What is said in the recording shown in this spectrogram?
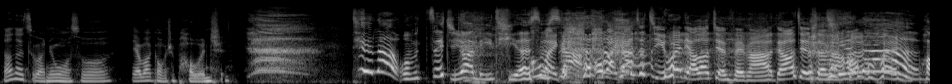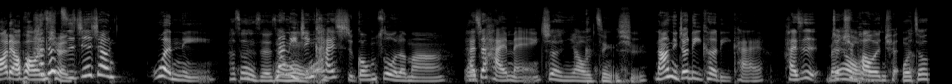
然后那主管就问我说：“你要不要跟我去泡温泉 天啊我们这一集又要离题了，是 Oh 不 my？god！Oh my god！这集会聊到减肥吗？聊到健身吗？好不会，我要聊泡温泉他就直。接这样问你，？”他真的直接那你已经开始工作了吗？我还是还没？正要进去，然后你就立刻离开，还是就去泡温泉？我就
